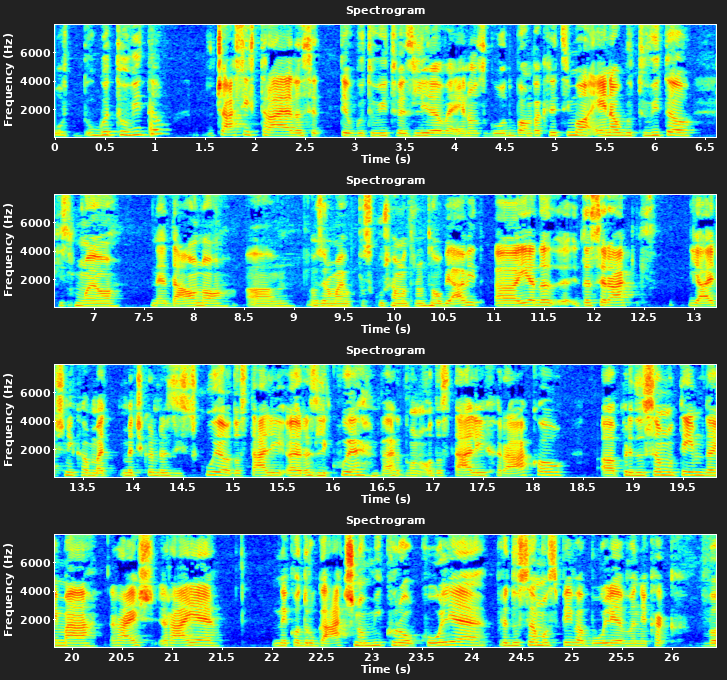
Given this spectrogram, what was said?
ugotovitev včasih traja, da se te ugotovitve zlijejo v eno zgodbo, ampak recimo ena ugotovitev, ki smo jo nedavno, um, oziroma jo poskušamo trenutno objaviti, uh, je, da, da se rak jajčnika večkrat raziskuje, od ostali, uh, razlikuje pardon, od ostalih rakov, uh, predvsem v tem, da ima rajš, raje neko drugačno mikrookolje, predvsem uspeva bolje v nekakšnem. V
